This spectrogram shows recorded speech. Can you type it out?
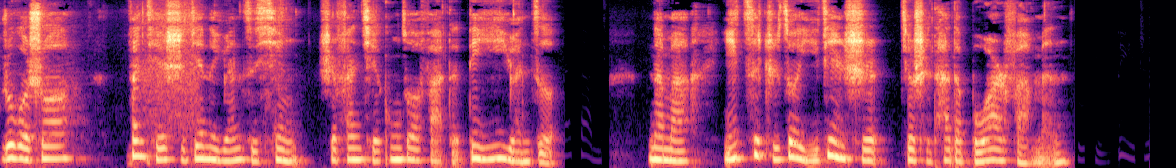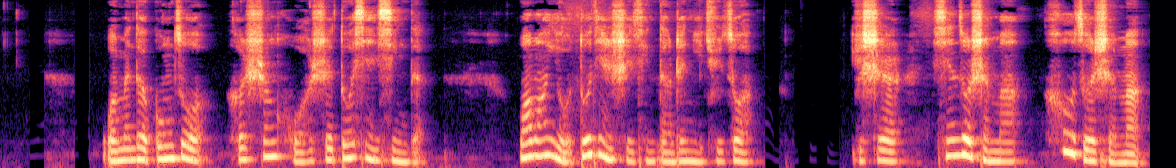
如果说番茄时间的原子性是番茄工作法的第一原则，那么一次只做一件事就是它的不二法门。我们的工作和生活是多线性的，往往有多件事情等着你去做，于是先做什么，后做什么，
